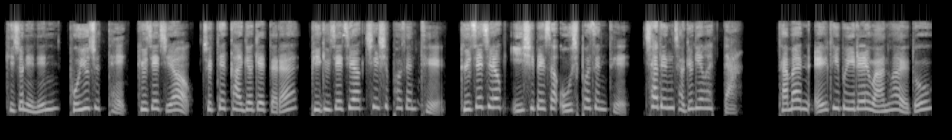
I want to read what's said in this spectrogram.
기존에는 보유주택, 규제지역, 주택 가격에 따라 비규제지역 70%, 규제지역 20에서 50%, 차등 적용해왔다. 다만 LTV를 완화해도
